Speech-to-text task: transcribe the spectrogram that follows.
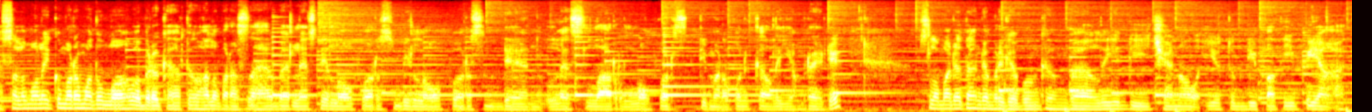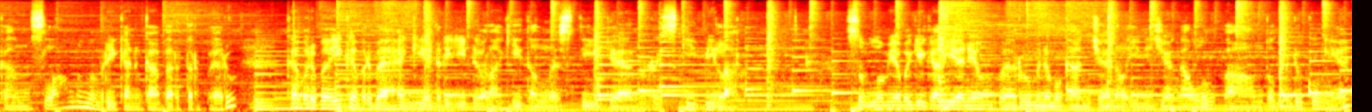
Assalamualaikum warahmatullahi wabarakatuh. Halo para sahabat Lesti Lovers, Belovers, dan Leslar Lovers di mana pun kalian berada. Selamat datang dan bergabung kembali di channel Youtube Diva TV yang akan selalu memberikan kabar terbaru Kabar baik, kabar bahagia dari idola kita Lesti dan Rizky Bilar. Sebelumnya bagi kalian yang baru menemukan channel ini jangan lupa untuk mendukungnya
